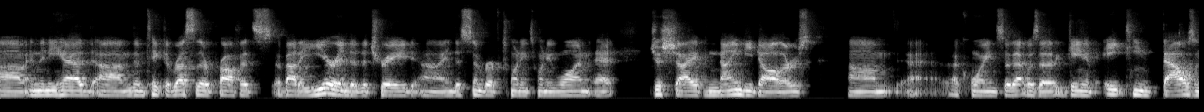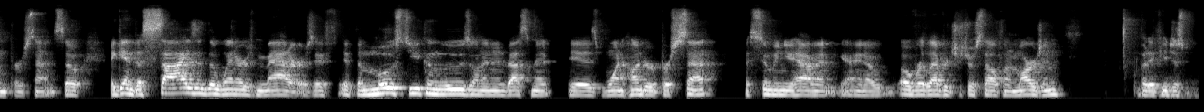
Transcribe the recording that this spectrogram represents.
Um, and then he had um, them take the rest of their profits about a year into the trade uh, in December of 2021 at just shy of $90 um, a coin. So that was a gain of 18,000%. So again, the size of the winners matters. If, if the most you can lose on an investment is 100%, assuming you haven't you know over leveraged yourself on margin, but if you just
